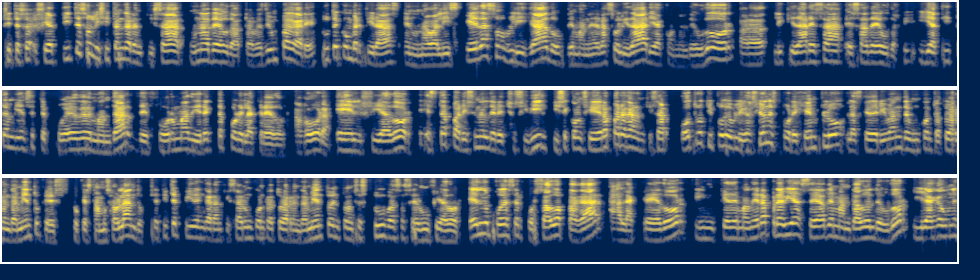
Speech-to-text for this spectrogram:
Si, te, si a ti te solicitan garantizar una deuda a través de un pagaré, tú te convertirás en un avaliz. Quedas obligado de manera solidaria con el deudor para liquidar esa, esa deuda. Y, a ti también se te puede demandar de forma directa por el acreedor. Ahora, el fiador, este aparece en el derecho civil y se considera era para garantizar otro tipo de obligaciones, por ejemplo, las que derivan de un contrato de arrendamiento, que es lo que estamos hablando. Si a ti te piden garantizar un contrato de arrendamiento, entonces tú vas a ser un fiador. Él no puede ser forzado a pagar al acreedor sin que de manera previa sea demandado el deudor y haga una,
